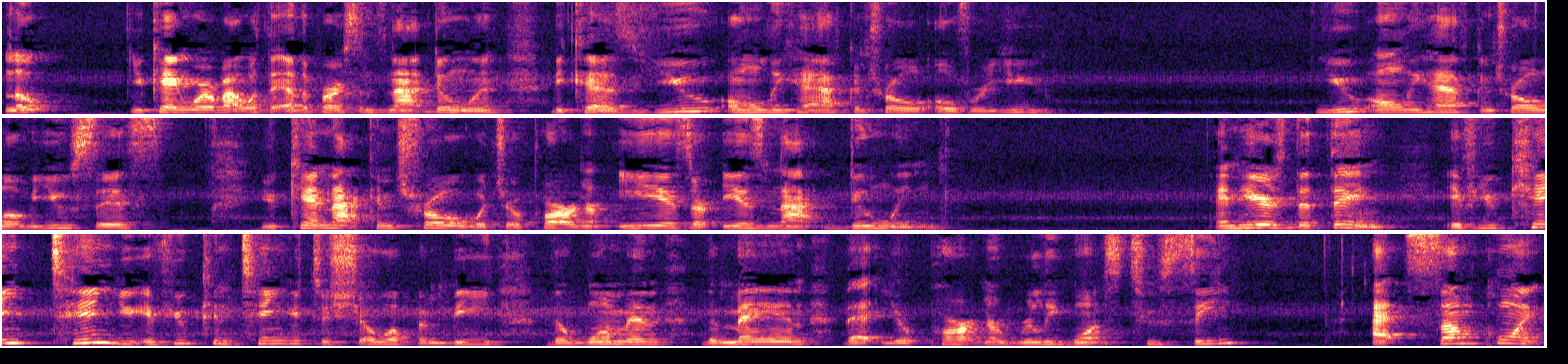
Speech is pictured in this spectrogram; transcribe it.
Nope. You can't worry about what the other person's not doing because you only have control over you. You only have control over you, sis. You cannot control what your partner is or is not doing. And here's the thing. If you continue, if you continue to show up and be the woman, the man that your partner really wants to see, at some point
